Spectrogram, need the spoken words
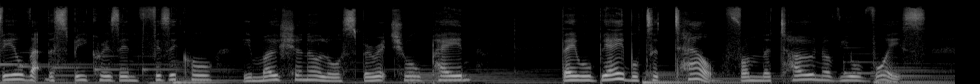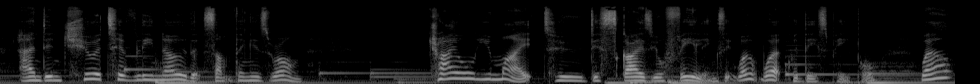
feel that the speaker is in physical, emotional, or spiritual pain. They will be able to tell from the tone of your voice and intuitively know that something is wrong. Try all you might to disguise your feelings, it won't work with these people. Well,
